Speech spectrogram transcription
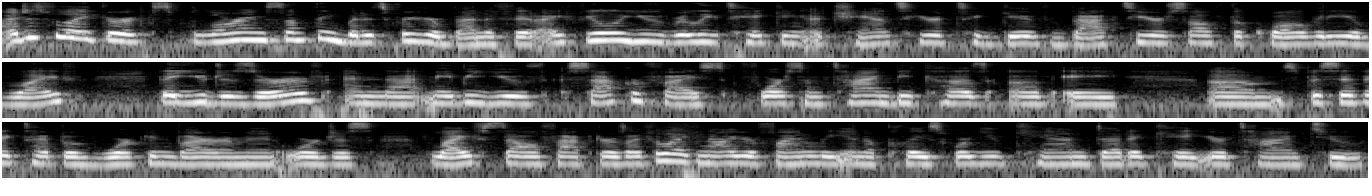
I just feel like you're exploring something but it's for your benefit. I feel you really taking a chance here to give back to yourself the quality of life that you deserve and that maybe you've sacrificed for some time because of a um, specific type of work environment or just lifestyle factors. I feel like now you're finally in a place where you can dedicate your time to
